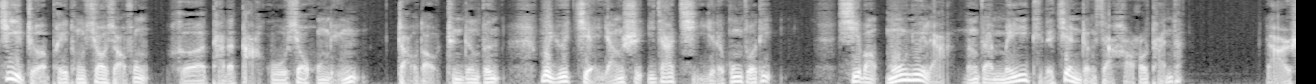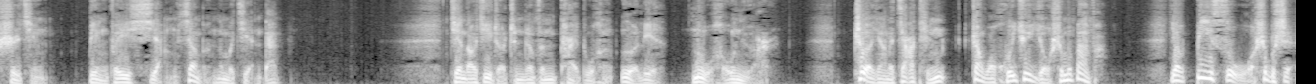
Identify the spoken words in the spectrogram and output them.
记者陪同肖小凤和她的大姑肖红玲找到陈真芬位于简阳市一家企业的工作地，希望母女俩能在媒体的见证下好好谈谈。然而，事情并非想象的那么简单。见到记者，陈真芬态度很恶劣，怒吼女儿：“这样的家庭让我回去有什么办法？要逼死我是不是？”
